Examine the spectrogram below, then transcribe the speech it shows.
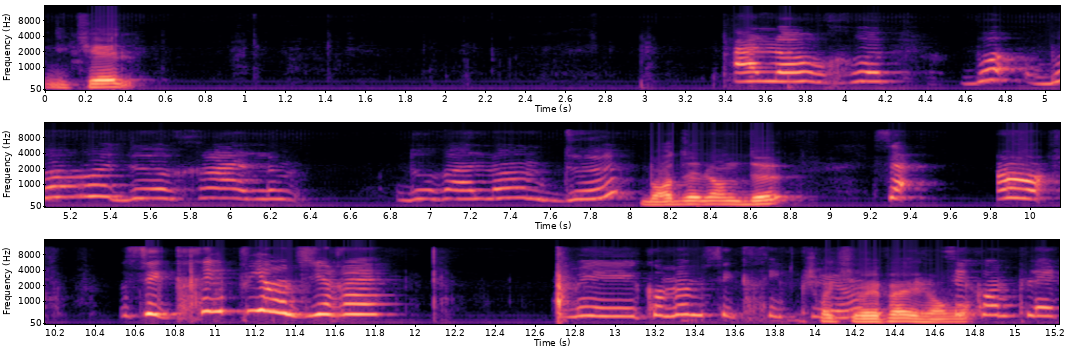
nickel. Bo- Borderlands Borderlands 2. Borderlands 2. Ça, oh, c'est creepy, on dirait. Mais quand même, c'est creepy. Je crois que tu hein. voyais pas les jambes. C'est complet.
